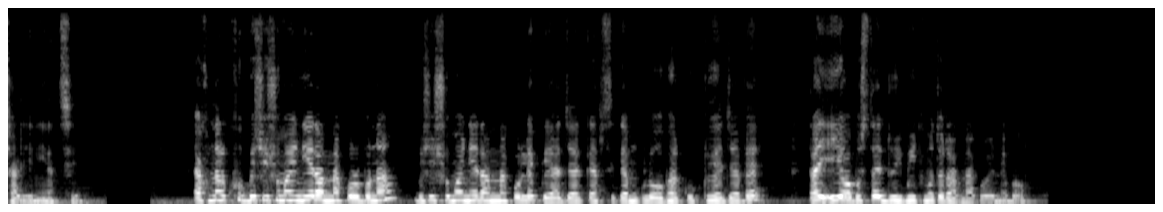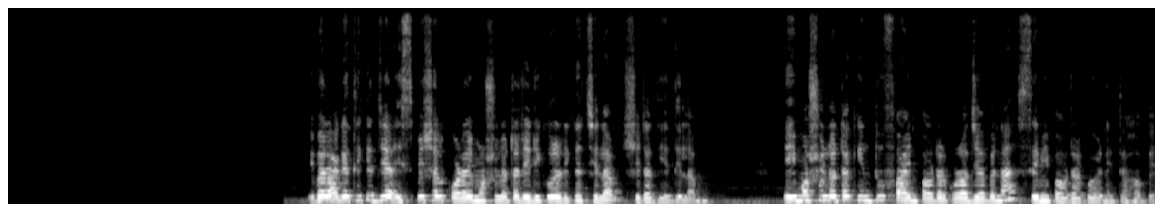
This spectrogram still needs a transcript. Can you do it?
ছাড়িয়ে নিয়েছি। এখন আর খুব বেশি সময় নিয়ে রান্না করব না। বেশি সময় নিয়ে রান্না করলে পেঁয়াজ আর ক্যাপসিকামগুলো ওভার কুকড হয়ে যাবে। তাই এই অবস্থায় দুই মিনিট মতো রান্না করে নেব। এবার আগে থেকে যে স্পেশাল কড়াই মশলাটা রেডি করে রেখেছিলাম, সেটা দিয়ে দিলাম। এই মশলাটা কিন্তু ফাইন পাউডার করা যাবে না সেমি পাউডার করে নিতে হবে।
